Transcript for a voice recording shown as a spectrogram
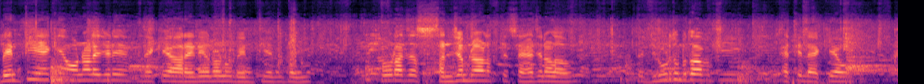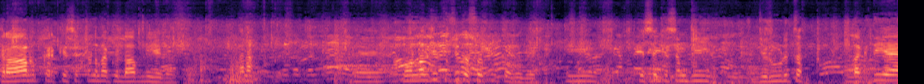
ਬੇਨਤੀ ਹੈ ਕਿ ਆਉਣ ਵਾਲੇ ਜਿਹੜੇ ਲੈ ਕੇ ਆ ਰਹੇ ਨੇ ਉਹਨਾਂ ਨੂੰ ਬੇਨਤੀ ਹੈ ਵੀ ਭਾਈ ਥੋੜਾ ਜਿਹਾ ਸੰਜਮ ਨਾਲ ਤੇ ਸਹਿਜ ਨਾਲ ਆਓ ਤੇ ਜ਼ਰੂਰਤ ਮੁਤਾਬਕ ਹੀ ਇੱਥੇ ਲੈ ਕੇ ਆਓ। ਖਰਾਬ ਕਰਕੇ ਸਿੱਟਣ ਦਾ ਕੋਈ ਲਾਭ ਨਹੀਂ ਹੈਗਾ ਹੈਨਾ ਮੋਨਲ ਜੀ ਤੁਸੀਂ ਦੱਸੋ ਕੀ ਕਹੋਗੇ? ਕਿ ਕਿਸੇ ਕਿਸਮ ਦੀ ਜ਼ਰੂਰਤ ਲੱਗਦੀ ਹੈ?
